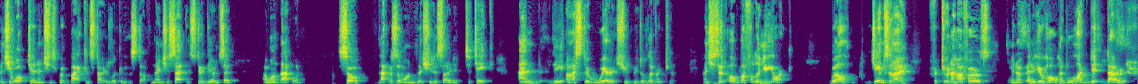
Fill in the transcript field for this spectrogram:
and she walked in and she went back and started looking at the stuff. And then she sat and stood there and said, I want that one. So that was the one that she decided to take. And they asked her where it should be delivered to. And she said, Oh, Buffalo, New York. Well, James and I, for two and a half hours in a, in a U-Haul, had lugged it down.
